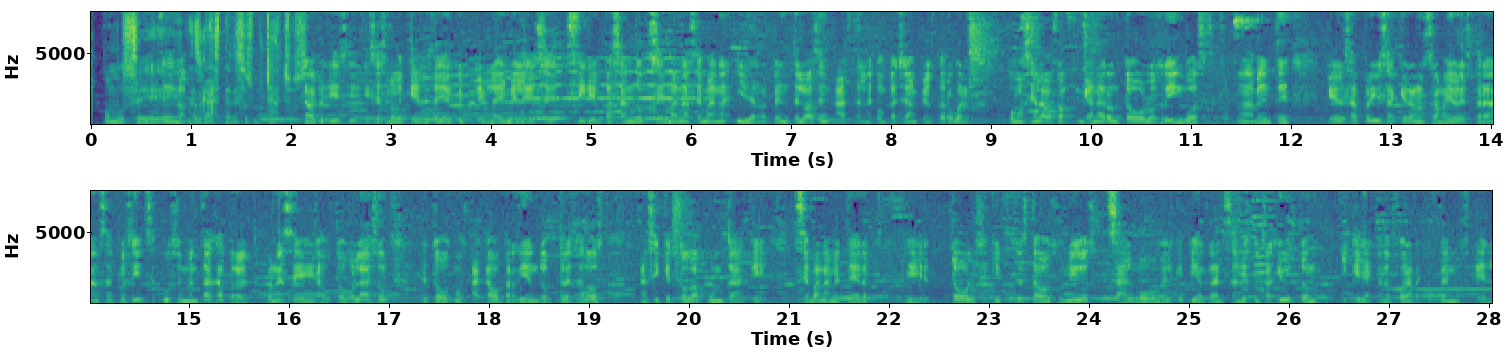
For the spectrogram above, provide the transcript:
cómo se las gastan esos muchachos. Claro, y, y, se de que el detalle que en la MLS sigue pasando semana a semana y de repente lo hacen hasta en la Conca Champions. Pero bueno, como señalaba, ganaron todos los gringos, afortunadamente. El prisa que era nuestra mayor esperanza, pues sí, se puso en ventaja, pero con ese autogolazo, de todos modos, acabó perdiendo 3 a 2. Así que todo apunta a que se van a meter eh, todos los equipos de Estados Unidos, salvo el que pierda el San Luis contra Houston y que ya quedó fuera, recordemos, el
